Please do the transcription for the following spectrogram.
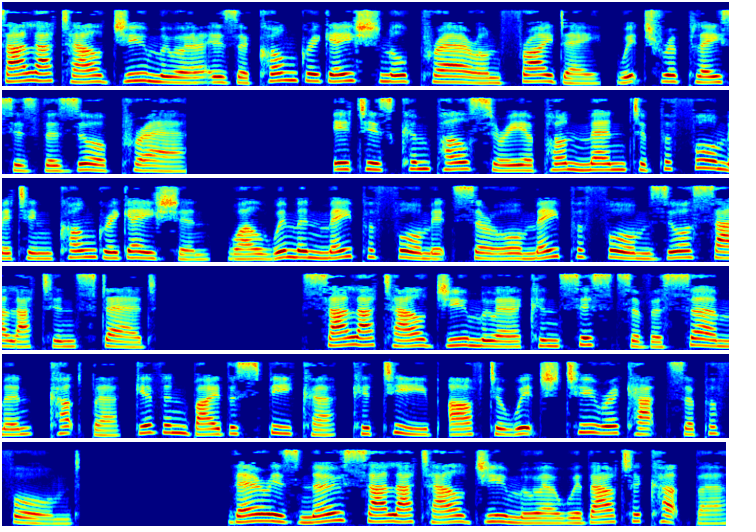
Salat al-Jumu'ah is a congregational prayer on Friday, which replaces the Zuhr prayer. It is compulsory upon men to perform it in congregation, while women may perform it Sur or may perform Zuhr Salat instead. Salat al-Jumu'ah consists of a sermon given by the speaker after which two rakats are performed. There is no Salat al-Jumu'ah without a khutbah.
